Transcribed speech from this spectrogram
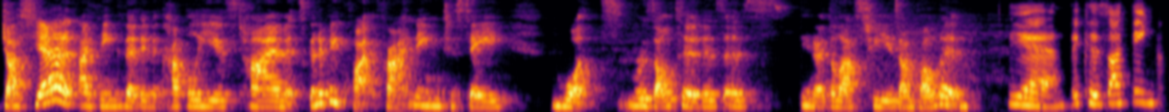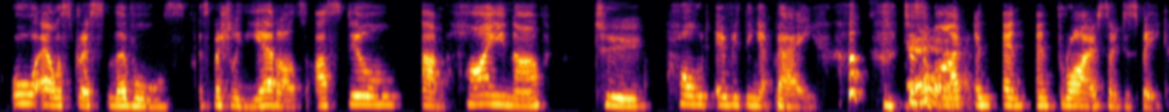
just yet. I think that in a couple of years' time, it's going to be quite frightening to see what's resulted as as you know the last two years unfolded. Yeah, because I think all our stress levels, especially the adults, are still um, high enough to hold everything at bay to Yeah. survive and, and and thrive, so to speak.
